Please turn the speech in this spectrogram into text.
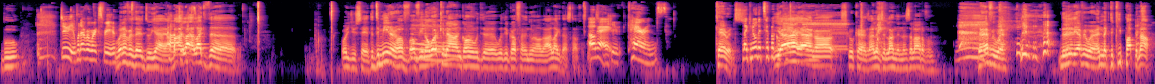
boo, Do you? Whatever works for you. whatever they do, yeah. yeah. But I, li- I like the. What did you say? The demeanor of, of you know working out and going with the, with your girlfriend and doing all that. I like that stuff. Okay, Cute. Karens. Karens. Like you know the typical yeah, Karen. yeah, no, screw Karens. I lived in London. There's a lot of them. They're everywhere. They're literally everywhere, and like they keep popping out.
